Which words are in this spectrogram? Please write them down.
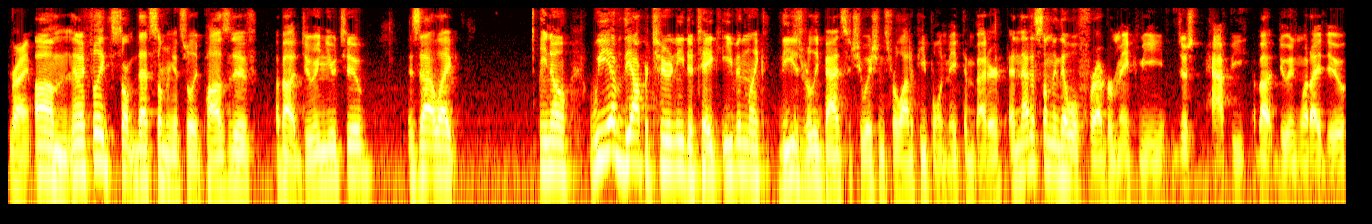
Right. um and i feel like some, that's something that's really positive about doing youtube is that like you know we have the opportunity to take even like these really bad situations for a lot of people and make them better. And that is something that will forever make me just happy about doing what i do.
